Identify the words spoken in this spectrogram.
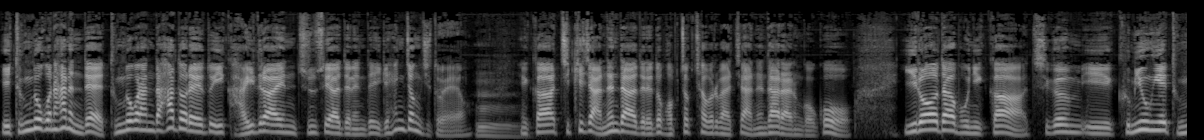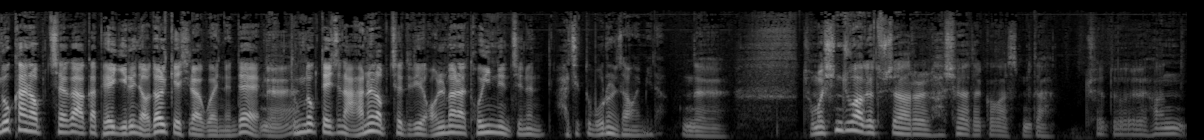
이 등록은 하는데 등록을 한다 하더라도 이 가이드라인 준수해야 되는데 이게 행정지도예요. 음. 그러니까 지키지 않는다 하더라도 법적 처벌을 받지 않는다라는 거고 이러다 보니까 지금 이 금융위에 등록한 업체가 아까 178개시라고 했는데 네. 등록되지는 않은 업체들이 얼마나 더 있는지는 아직도 모르는 상황입니다. 네. 정말 신중하게 투자를 하셔야 될 것 같습니다. 최대한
